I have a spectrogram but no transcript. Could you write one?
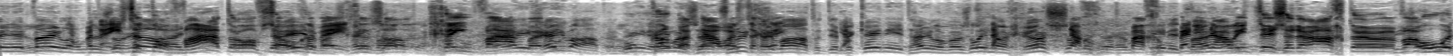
in het weiland. Maar dat is er toch water of zo Nee, geweest? geen Er water. Geen water. Nee, geen water. Nee, nee, kan dat nou absoluut geen water. Te bekennen het hele was alleen maar gras. Nou, maar ben je nou intussen erachter hoe,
